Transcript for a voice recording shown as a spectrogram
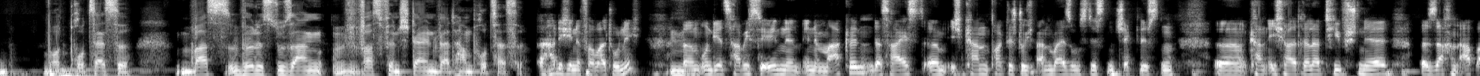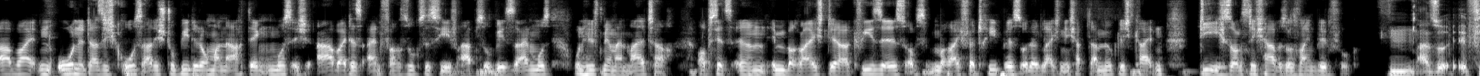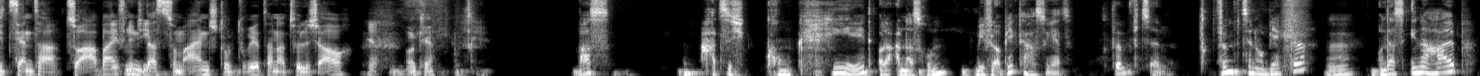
Wort Prozesse. Was würdest du sagen, was für einen Stellenwert haben Prozesse? Hatte ich in der Verwaltung nicht. Mhm. Ähm, und jetzt habe ich sie in, in, in den Makeln. Das heißt, ähm, ich kann praktisch durch Anweisungslisten, Checklisten, äh, kann ich halt relativ schnell äh, Sachen abarbeiten, ohne dass ich großartig stupide nochmal nachdenken muss. Ich arbeite es einfach sukzessiv ab, so wie es sein muss und hilft mir in meinem Alltag. Ob es jetzt ähm, im Bereich der Akquise ist, ob es im Bereich Vertrieb ist oder gleichen. Ich habe da Möglichkeiten, die ich sonst nicht habe, sonst war ich ein Blindflug. Hm, also effizienter zu arbeiten, Definitiv. das zum einen, strukturierter natürlich auch. Ja. Okay. Was hat sich konkret oder andersrum, wie viele Objekte hast du jetzt? 15. 15 Objekte? Mhm. Und das innerhalb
